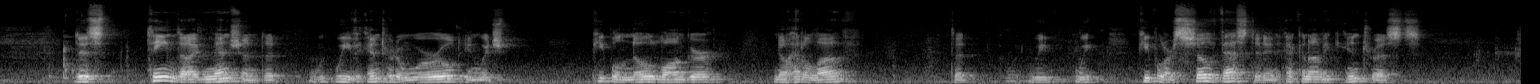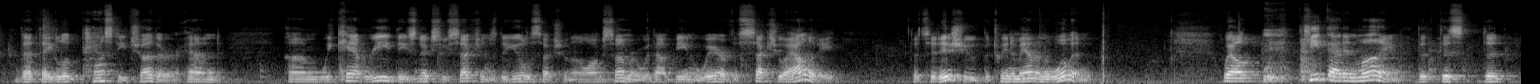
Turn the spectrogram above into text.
this theme that I've mentioned that we've entered a world in which people no longer know how to love, that we, we, people are so vested in economic interests that they look past each other. And um, we can't read these next two sections, the Eula section and the long summer, without being aware of the sexuality that's at issue between a man and a woman. Well, keep that in mind that this that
